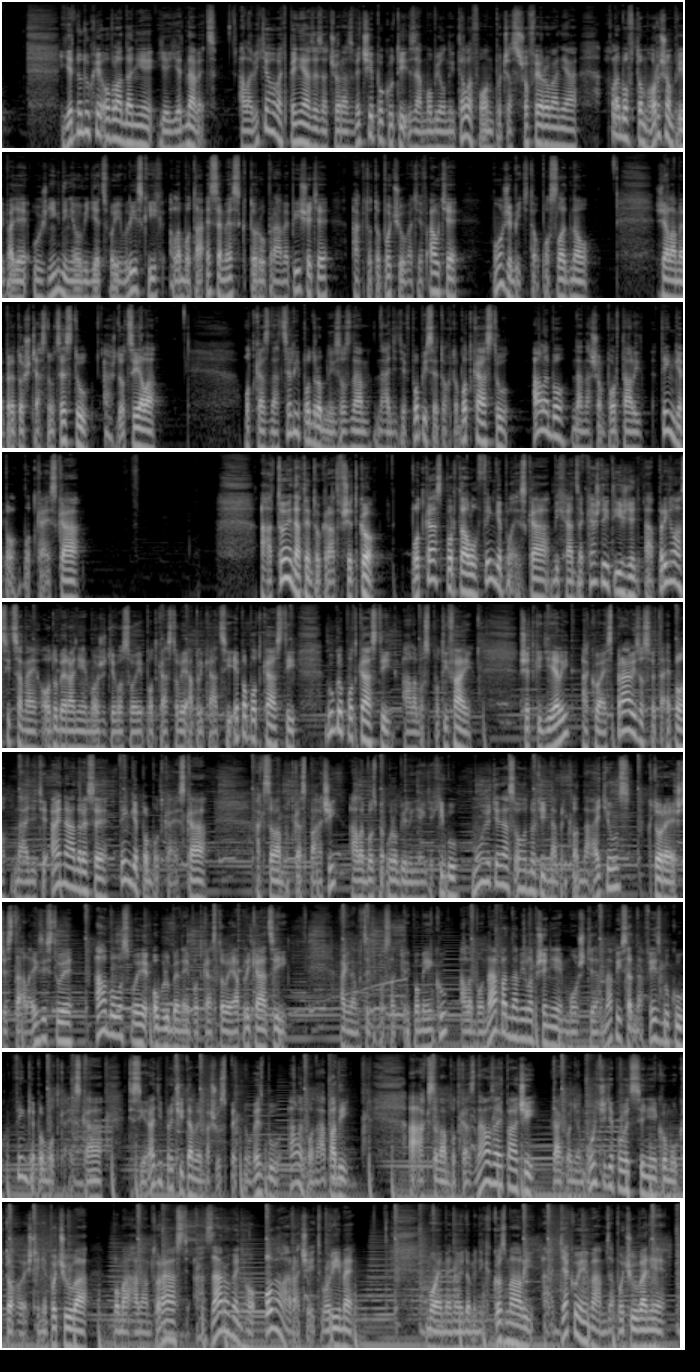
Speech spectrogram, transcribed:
Jednoduché ovládanie je jedna vec, ale vyťahovať peniaze za čoraz väčšie pokuty za mobilný telefón počas šoférovania alebo v tom horšom prípade už nikdy neuvidieť svojich blízkych alebo tá SMS, ktorú práve píšete, ak toto počúvate v aute, môže byť tou poslednou. Želáme preto šťastnú cestu až do cieľa. Odkaz na celý podrobný zoznam nájdete v popise tohto podcastu alebo na našom portáli thingapple.sk. A to je na tentokrát všetko. Podcast portálu Thingapple.sk vychádza každý týždeň a prihlásiť sa na jeho odoberanie môžete vo svojej podcastovej aplikácii Apple Podcasty, Google Podcasty alebo Spotify. Všetky diely, ako aj správy zo sveta Apple nájdete aj na adrese thingapple.sk. Ak sa vám podcast páči, alebo sme urobili niekde chybu, môžete nás ohodnotiť napríklad na iTunes, ktoré ešte stále existuje, alebo vo svojej obľúbenej podcastovej aplikácii. Ak nám chcete poslať pripomienku alebo nápad na vylepšenie, môžete nám napísať na Facebooku thinkapple.sk, kde si radi prečítame vašu spätnú väzbu alebo nápady. A ak sa vám podcast naozaj páči, tak o ňom určite povedzte niekomu, kto ho ešte nepočúva. Pomáha nám to rásť a zároveň ho oveľa radšej tvoríme. Moje meno je Dominik Kozmály a ďakujem vám za počúvanie.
